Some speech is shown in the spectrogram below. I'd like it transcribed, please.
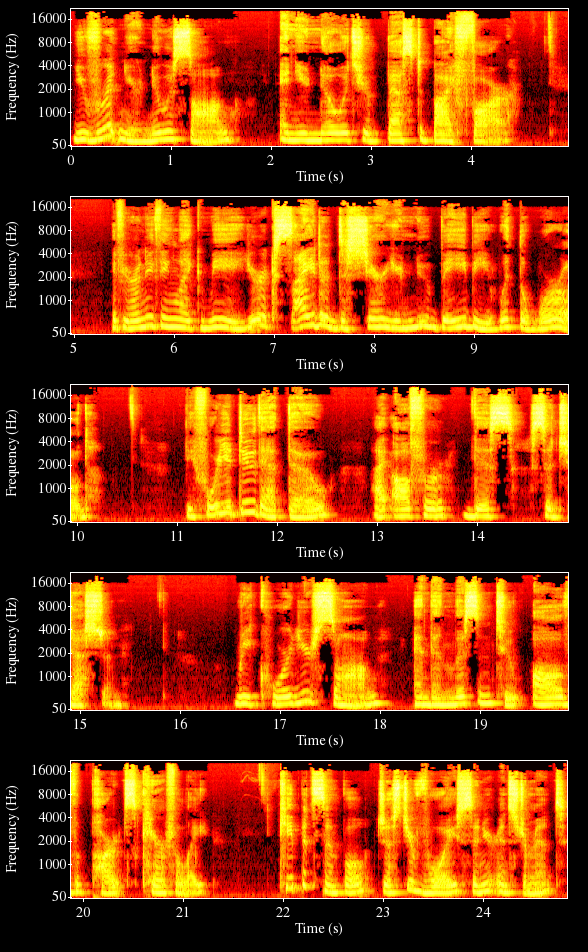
You've written your newest song and you know it's your best by far. If you're anything like me, you're excited to share your new baby with the world. Before you do that, though, I offer this suggestion. Record your song and then listen to all the parts carefully. Keep it simple, just your voice and your instrument.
